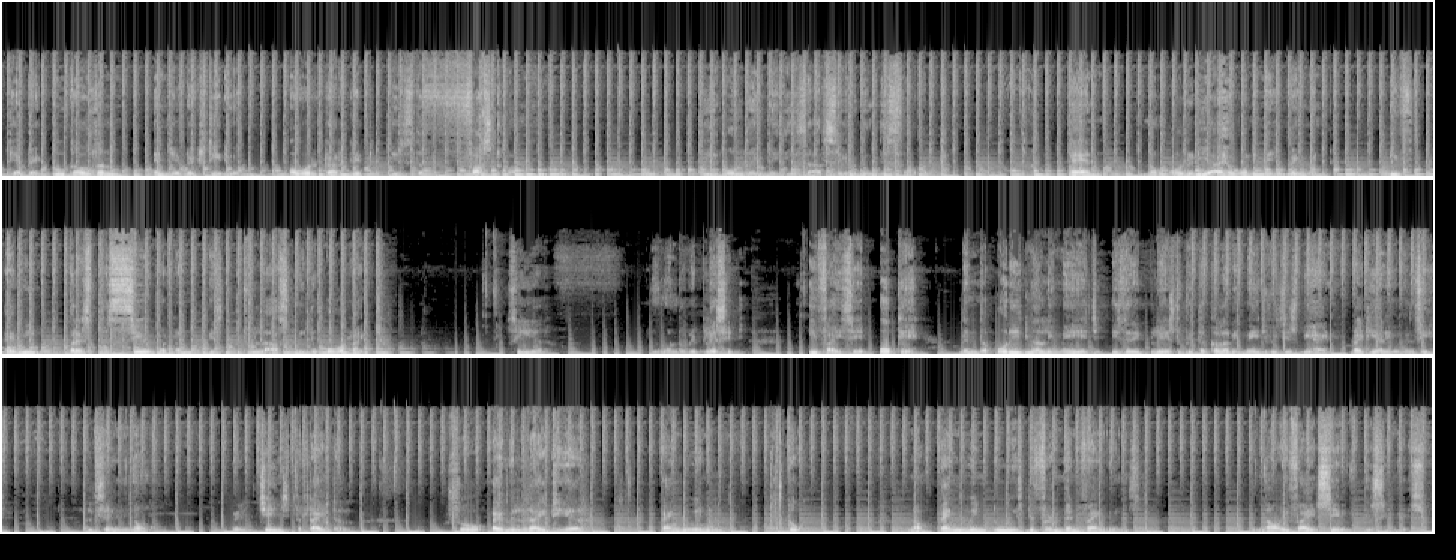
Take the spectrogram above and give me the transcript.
Jpeg 2000 and jpeg stereo. Our target is the first one. All the images are saved in this format. And now already I have one image of penguin. If I will press the save button it will ask me to overwrite. See here want to replace it if I say OK then the original image is replaced with the color image which is behind right here you can see I'll say no we'll change the title so I will write here penguin 2 now penguin 2 is different than penguins. Now if I save this image.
